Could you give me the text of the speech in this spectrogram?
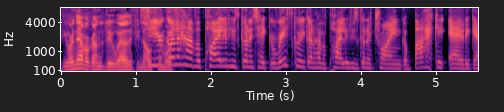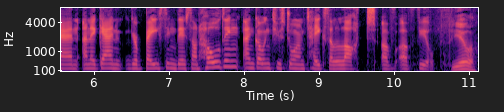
You were never going to do well if you know So you're going to have a pilot who's going to take a risk, or you're going to have a pilot who's going to try and go back out again. And again, you're basing this on holding and going through storm takes a lot of, of fuel. Fuel.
